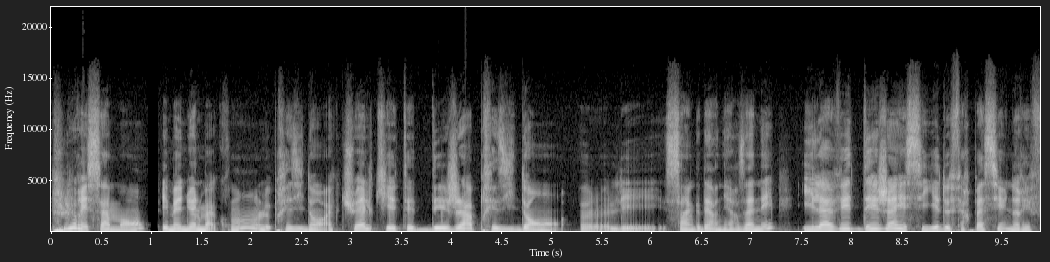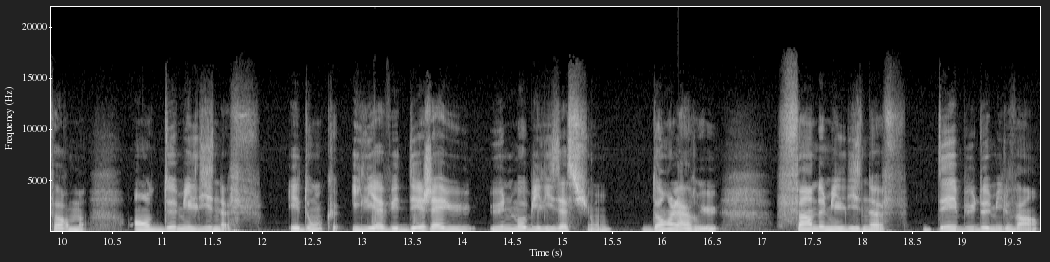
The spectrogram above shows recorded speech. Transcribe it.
plus récemment, Emmanuel Macron, le président actuel, qui était déjà président euh, les cinq dernières années, il avait déjà essayé de faire passer une réforme en 2019. Et donc, il y avait déjà eu une mobilisation dans la rue fin 2019, début 2020.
